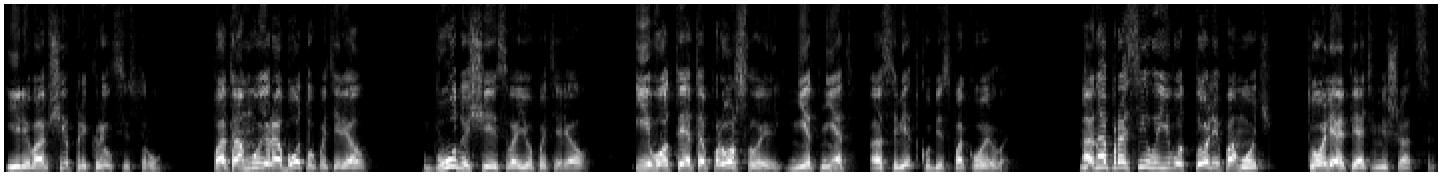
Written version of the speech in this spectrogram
или вообще прикрыл сестру. Потому и работу потерял, будущее свое потерял. И вот это прошлое, нет-нет, а Светку беспокоило. Она просила его то ли помочь, то ли опять вмешаться.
